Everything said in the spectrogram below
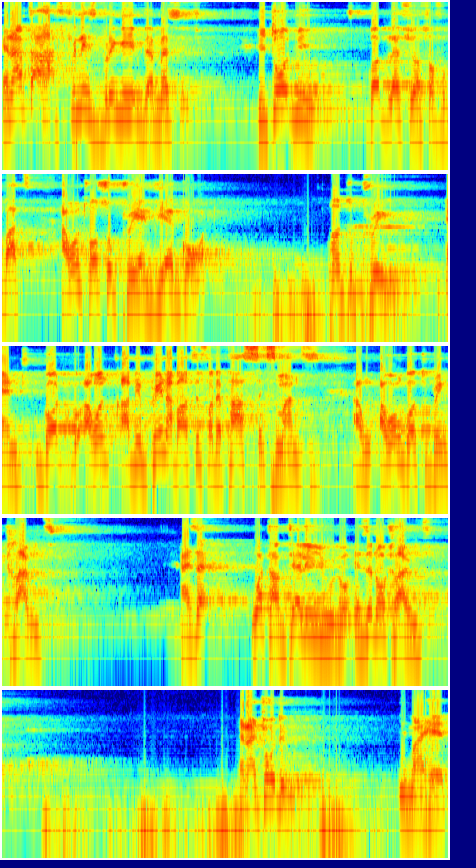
And after I had finished bringing him the message, he told me, God bless you, Osofo, but I want to also pray and hear God. I want to pray. And God, I want, I've been praying about it for the past six months. I, I want God to bring clarity. I said, What I'm telling you, is it not clarity? And I told him in my head.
